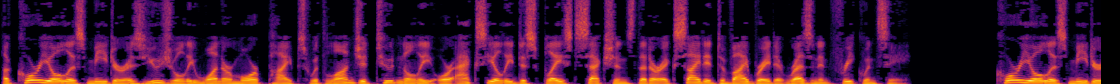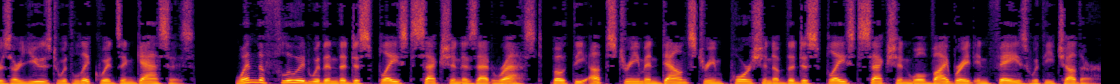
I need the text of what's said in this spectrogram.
A Coriolis meter is usually one or more pipes with longitudinally or axially displaced sections that are excited to vibrate at resonant frequency. Coriolis meters are used with liquids and gases. When the fluid within the displaced section is at rest, both the upstream and downstream portion of the displaced section will vibrate in phase with each other.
